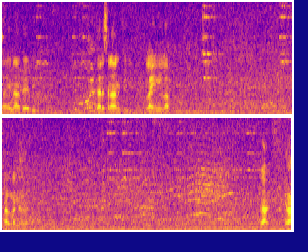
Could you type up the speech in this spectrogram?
నైనాదేవి దర్శనానికి లైన్లో వెళ్ళడం జరుగుతుంది ఇలా ఇలా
